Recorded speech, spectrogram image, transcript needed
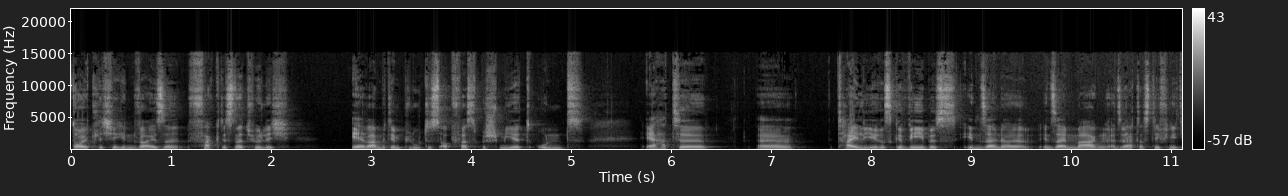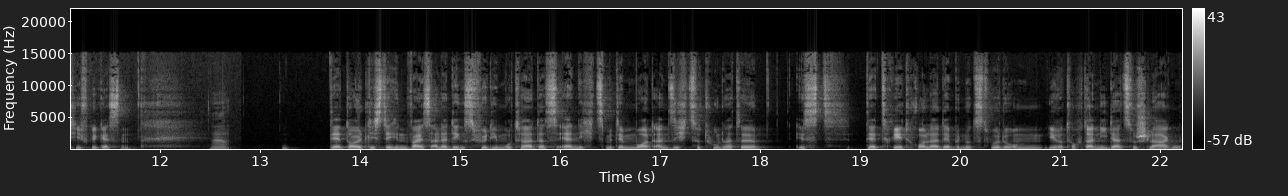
deutliche Hinweise. Fakt ist natürlich, er war mit dem Blut des Opfers beschmiert und er hatte äh, Teile ihres Gewebes in, seiner, in seinem Magen. Also er hat das definitiv gegessen. Ja. Der deutlichste Hinweis allerdings für die Mutter, dass er nichts mit dem Mord an sich zu tun hatte, ist der Tretroller, der benutzt wurde, um ihre Tochter niederzuschlagen.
